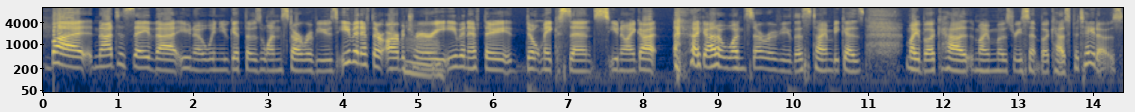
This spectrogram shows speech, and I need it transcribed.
but not to say that, you know, when you get those one star reviews, even if they're arbitrary, mm. even if they don't make sense, you know, I got I got a one star review this time because my book has my most recent book has potatoes,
